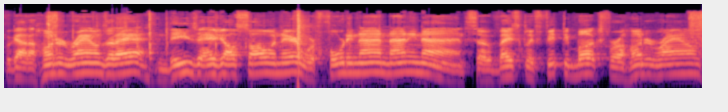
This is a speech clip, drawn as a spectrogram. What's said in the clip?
we got 100 rounds of that. These as y'all saw in there were 49.99 so basically 50 bucks for 100 rounds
